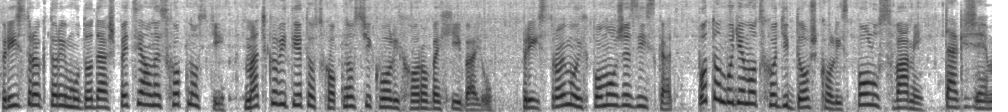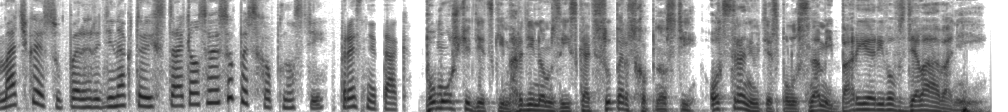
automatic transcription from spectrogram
Prístroj, ktorý mu dodá špeciálne schopnosti. Maťkovi tieto schopnosti kvôli chorobe chýbajú. Prístroj mu ich pomôže získať. Potom bude môcť chodiť do školy spolu s vami. Takže Maťko je superhrdina, ktorý stratil svoje superschopnosti. Presne tak. Pomôžte detským hrdinom získať superschopnosti. Odstraňujte spolu s nami bariéry vo vzdelávaní.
